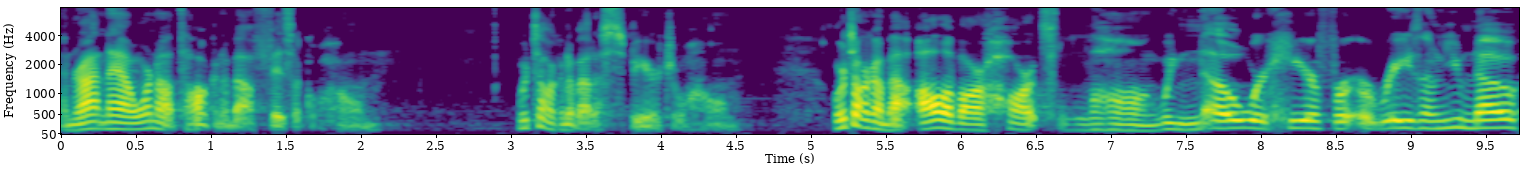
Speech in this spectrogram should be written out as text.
And right now, we're not talking about physical home, we're talking about a spiritual home. We're talking about all of our hearts long. We know we're here for a reason. You know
